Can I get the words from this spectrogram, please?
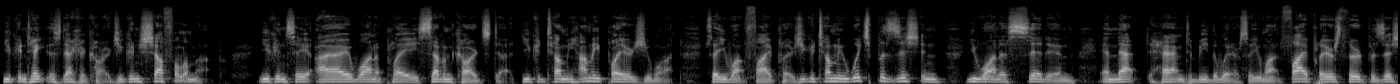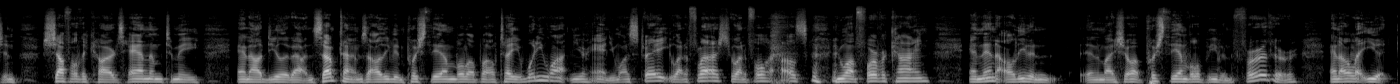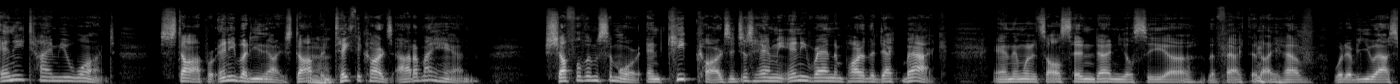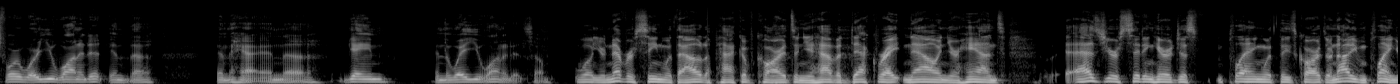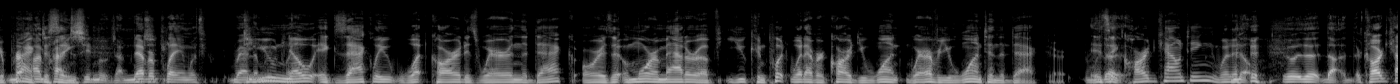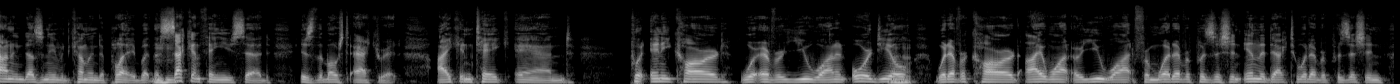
you can take this deck of cards, you can shuffle them up. You can say, I want to play seven card stud. You can tell me how many players you want. Say you want five players. You can tell me which position you want to sit in, and that hand to be the winner. So you want five players, third position, shuffle the cards, hand them to me, and I'll deal it out. And sometimes I'll even push the envelope. I'll tell you, what do you want in your hand? You want straight? You want a flush? You want a full house? you want four of a kind? And then I'll even, in my show, I'll push the envelope even further, and I'll let you at any time you want stop, or anybody in the audience, stop uh-huh. and take the cards out of my hand, shuffle them some more, and keep cards and just hand me any random part of the deck back. And then when it's all said and done, you'll see uh, the fact that I have whatever you asked for, where you wanted it in the in the ha- in the game, in the way you wanted it. So. Well, you're never seen without a pack of cards, and you have a deck right now in your hands as you're sitting here just playing with these cards, or not even playing, you're practicing. No, I'm practicing moves. I'm never playing with random. Do you know exactly what card is where in the deck, or is it more a matter of you can put whatever card you want wherever you want in the deck? Is the, it card counting? What no, the, the, the, card counting doesn't even come into play. But the mm -hmm. second thing you said is the most accurate. I can take and put any card wherever you want it or deal uh-huh. whatever card I want or you want from whatever position in the deck to whatever position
